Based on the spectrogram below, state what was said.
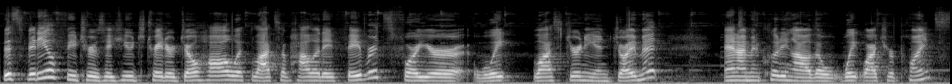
This video features a huge Trader Joe haul with lots of holiday favorites for your weight loss journey enjoyment. And I'm including all the Weight Watcher points.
